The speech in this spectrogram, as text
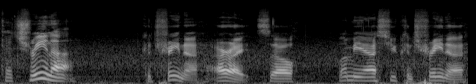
Katrina. Katrina. All right, so let me ask you, Katrina,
